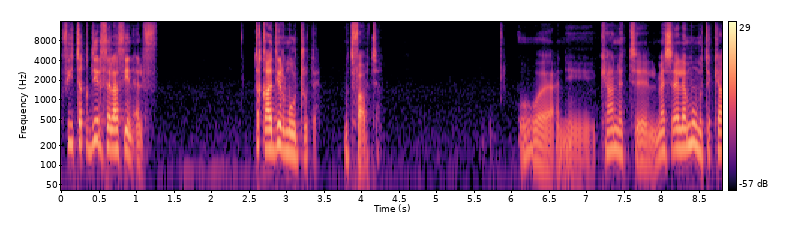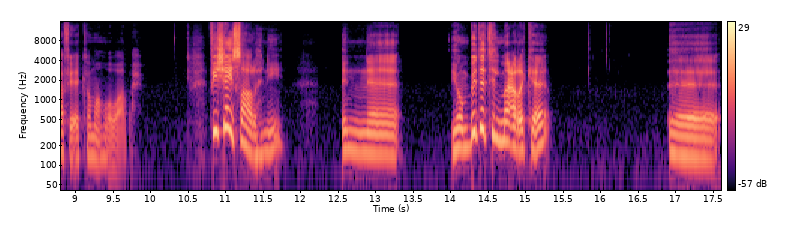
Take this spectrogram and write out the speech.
في تقدير 30000 تقادير موجودة متفاوتة. ويعني كانت المسألة مو متكافئة كما هو واضح. في شيء صار هني إن يوم بدت المعركة آه،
